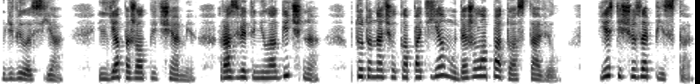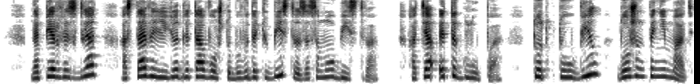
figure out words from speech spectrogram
Удивилась я. Илья пожал плечами. Разве это не логично? Кто-то начал копать яму и даже лопату оставил. Есть еще записка. На первый взгляд оставили ее для того, чтобы выдать убийство за самоубийство. Хотя это глупо. Тот, кто убил, должен понимать,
